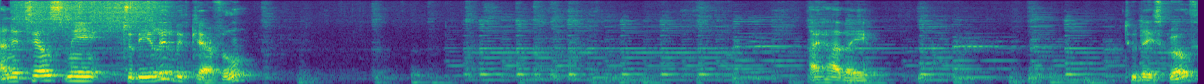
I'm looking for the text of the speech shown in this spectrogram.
And it tells me to be a little bit careful. I have a two days growth.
